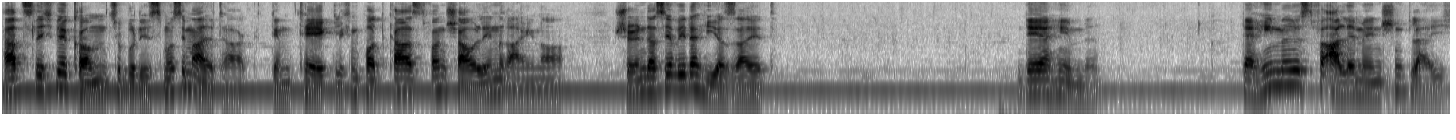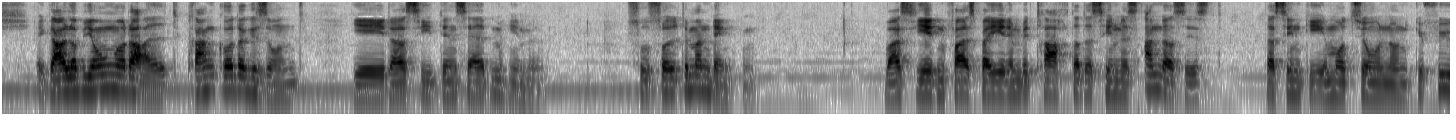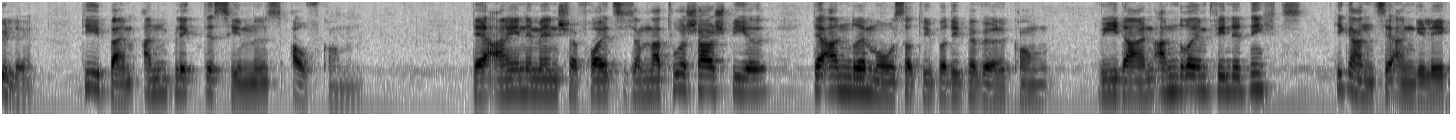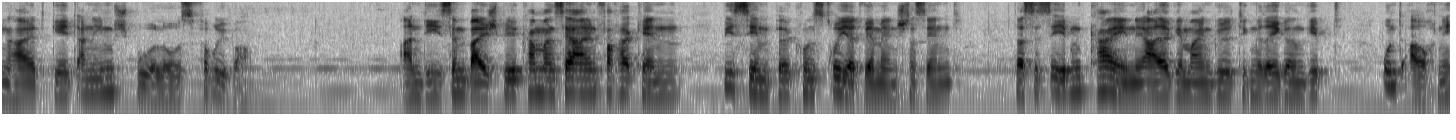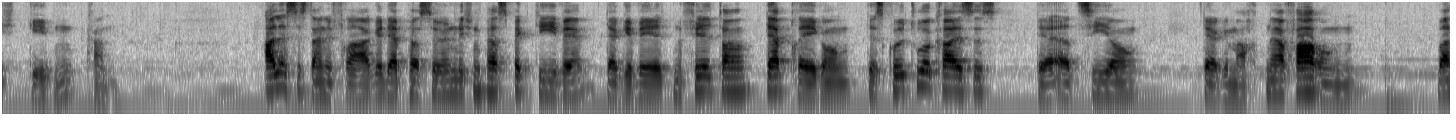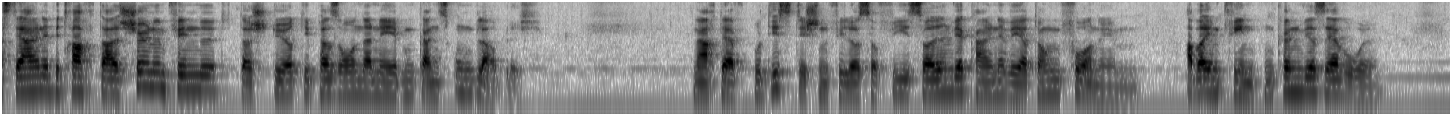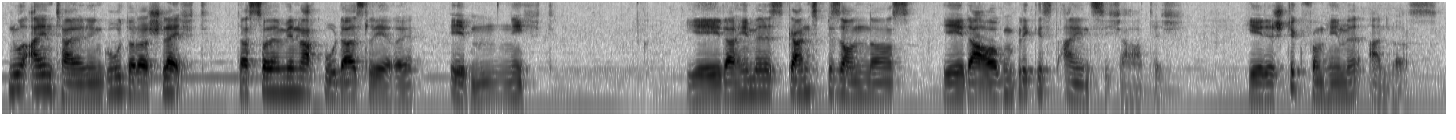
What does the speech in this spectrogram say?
Herzlich willkommen zu Buddhismus im Alltag, dem täglichen Podcast von Shaolin Rainer. Schön, dass ihr wieder hier seid. Der Himmel. Der Himmel ist für alle Menschen gleich, egal ob jung oder alt, krank oder gesund. Jeder sieht denselben Himmel. So sollte man denken. Was jedenfalls bei jedem Betrachter des Himmels anders ist, das sind die Emotionen und Gefühle, die beim Anblick des Himmels aufkommen. Der eine Mensch erfreut sich am Naturschauspiel, der andere mosert über die Bewölkung, wieder ein anderer empfindet nichts, die ganze Angelegenheit geht an ihm spurlos vorüber. An diesem Beispiel kann man sehr einfach erkennen, wie simpel konstruiert wir Menschen sind, dass es eben keine allgemeingültigen Regeln gibt und auch nicht geben kann. Alles ist eine Frage der persönlichen Perspektive, der gewählten Filter, der Prägung, des Kulturkreises, der Erziehung, der gemachten Erfahrungen. Was der eine Betrachter als schön empfindet, das stört die Person daneben ganz unglaublich. Nach der buddhistischen Philosophie sollen wir keine Wertungen vornehmen, aber empfinden können wir sehr wohl. Nur einteilen in gut oder schlecht, das sollen wir nach Buddhas Lehre eben nicht. Jeder Himmel ist ganz besonders, jeder Augenblick ist einzigartig, jedes Stück vom Himmel anders.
